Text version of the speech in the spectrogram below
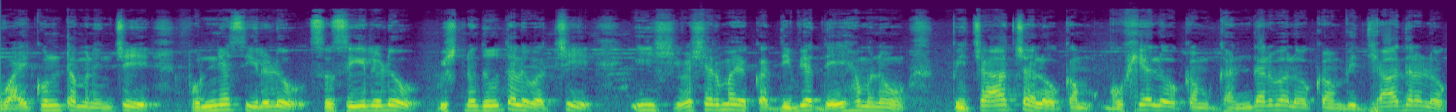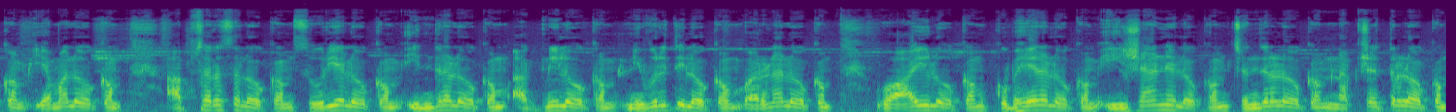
వైకుంఠము నుంచి పుణ్యశీలుడు సుశీలుడు విష్ణుదూతలు వచ్చి ఈ శివశర్మ యొక్క దివ్య దేహమును పిచాచలోకం గుహ్యలోకం గంధర్వలోకం విద్యాధరలోకం యమలోకం అప్సరసలోకం సూర్యలోకం ఇంద్రలోకం అగ్నిలోకం నివృత్తిలోకం వరుణలోకం వాయులోకం కుబేరలోకం ఈశాన్యలోకం చంద్రలోకం నక్షత్రలోకం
